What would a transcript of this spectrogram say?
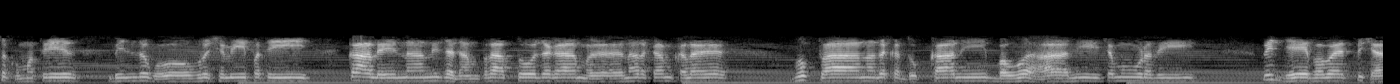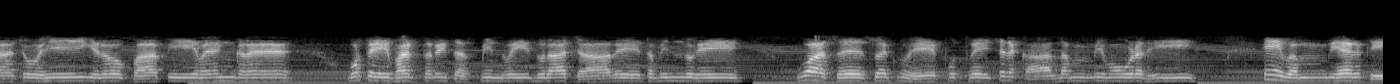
सुकुमतिर्बिन्दुगो वृषलीपति कालेन निधनं प्राप्तो जगाम नरकं कल भुक्त्वा नरक दुःखानि बहुहानि च मूढति। विद्ये भवत् पिशाचो हि पापी भयङ्कर वृते भर्तरि तस्मिन् वै दुराचारे बिन्दुगे वास स्वगृहे पुत्रे च कालं विमूढधि एवं विहरति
